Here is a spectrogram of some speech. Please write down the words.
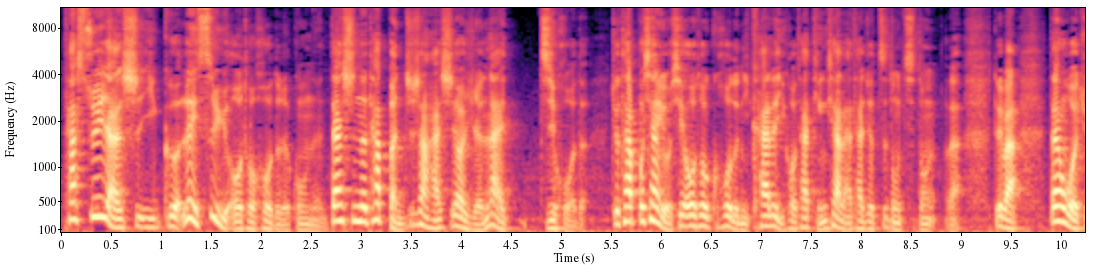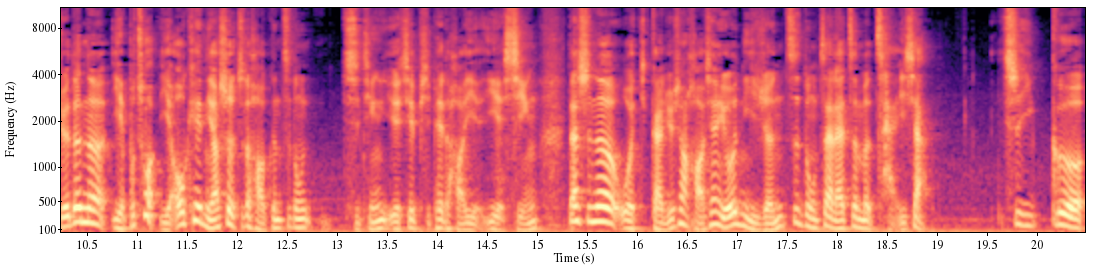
它虽然是一个类似于 Auto Hold 的功能，但是呢，它本质上还是要人来激活的。就它不像有些 Auto Hold，你开了以后它停下来，它就自动启动了，对吧？但我觉得呢也不错，也 OK。你要设置的好，跟自动启停也些匹配的好也也行。但是呢，我感觉上好像有你人自动再来这么踩一下，是一个。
